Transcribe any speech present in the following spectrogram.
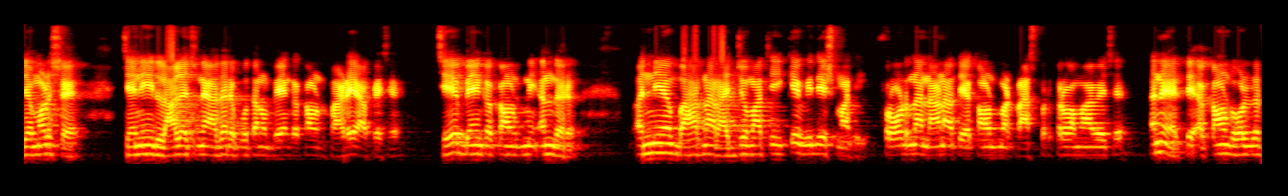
જે મળશે જેની લાલચને આધારે પોતાનું બેંક એકાઉન્ટ ભાડે આપે છે. જે બેંક એકાઉન્ટની અંદર અન્ય બહારના રાજ્યોમાંથી કે વિદેશમાંથી ફ્રોડના નાણાં તે એકાઉન્ટમાં ટ્રાન્સફર કરવામાં આવે છે અને તે એકાઉન્ટ હોલ્ડર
